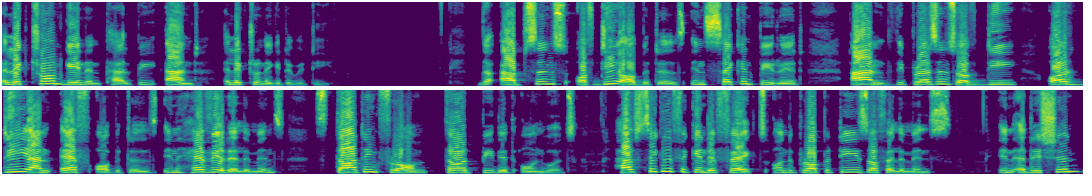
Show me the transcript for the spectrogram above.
electron gain enthalpy and electronegativity. The absence of d orbitals in second period and the presence of d or d and f orbitals in heavier elements starting from third period onwards have significant effects on the properties of elements. In addition,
